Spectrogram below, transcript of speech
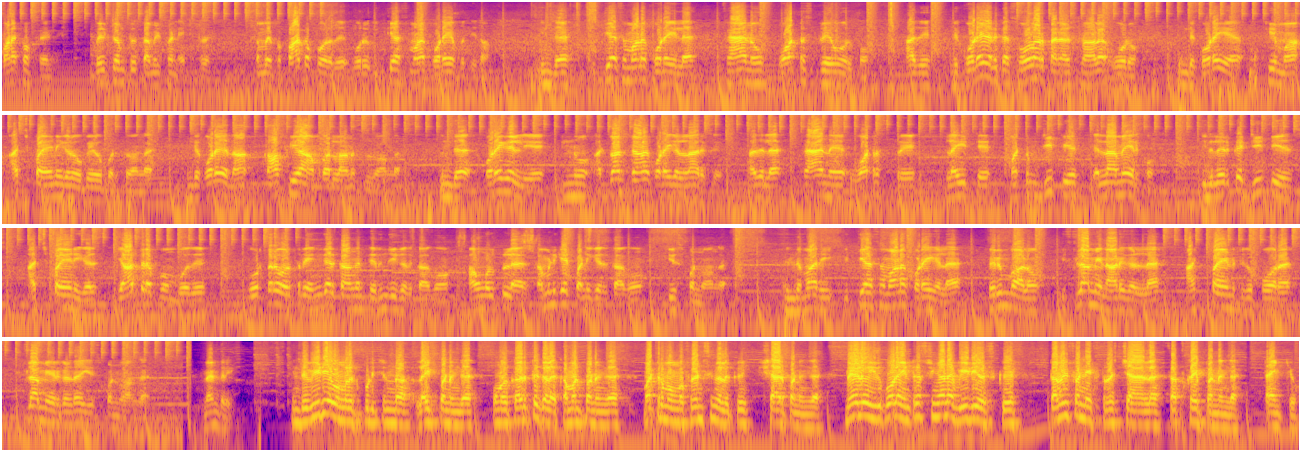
வணக்கம் friends welcome to Tamil fun express நம்ம இப்போ பார்க்க போகிறது ஒரு வித்தியாசமான கொடையை பற்றி தான் இந்த வித்தியாசமான கொடையில் ஃபேனும் வாட்டர் ஸ்ப்ரேவும் இருக்கும். அது இந்த கொடையில் இருக்க சோலார் பேனல்ஸ்னால ஓடும். இந்த கொடையை முக்கியமாக அச் பயணிகள் உபயோகப்படுத்துவாங்க. இந்த கொடையை தான் காஃபியா அம்பர்லான்னு சொல்லுவாங்க. இந்த கொடைகள்லேயே இன்னும் அட்வான்ஸ்டான கொடைகள்லாம் இருக்கு. அதில் ஃபேனு வாட்டர் ஸ்ப்ரே லைட்டு மற்றும் ஜிபிஎஸ் எல்லாமே இருக்கும். இதுல இருக்க ஜிபிஎஸ் அச் பயணிகள் யாத்திரை போகும்போது ஒருத்தர் ஒருத்தர் எங்க இருக்காங்கன்னு தெரிஞ்சுக்கிறதுக்காகவும் அவங்களுக்குள்ள கம்யூனிகேட் பண்ணிக்கிறதுக்காகவும் யூஸ் பண்ணுவாங்க. இந்த மாதிரி வித்தியாசமான கொடைகளை பெரும்பாலும் இஸ்லாமிய நாடுகளில் அட்பயணத்துக்கு போற இஸ்லாமியர்கள் தான் யூஸ் பண்ணுவாங்க. நன்றி. இந்த வீடியோ உங்களுக்கு பிடிச்சிருந்தா லைக் பண்ணுங்க உங்க கருத்துக்களை கமெண்ட் பண்ணுங்க மற்றும் உங்க ஃப்ரெண்ட்ஸுங்களுக்கு ஷேர் பண்ணுங்க. மேலும் இது போல இன்ட்ரெஸ்டிங்கான வீடியோஸ்க்கு தமிழ் ஃபன் எக்ஸ்பிரஸ் சேனலை சப்ஸ்கிரைப் பண்ணுங்க. Thank you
